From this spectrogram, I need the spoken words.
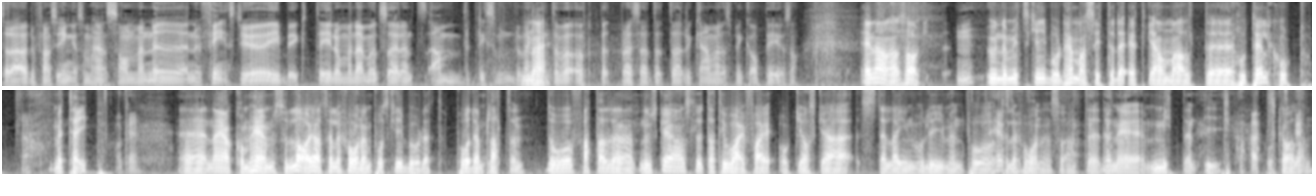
Sådär, det fanns ju ingen som helst sån. Men nu, nu finns det ju ibyggt i dem. Men däremot så är det inte... Liksom, det verkar Nej. inte vara öppet på det sättet där du kan använda så mycket API och så. En annan sak. Mm. Under mitt skrivbord hemma sitter det ett gammalt eh, hotellkort Ja. med tejp. Okej. Eh, när jag kom hem så la jag telefonen på skrivbordet på den platsen. Då fattade den att nu ska jag ansluta till wifi och jag ska ställa in volymen på telefonen så att eh, den är mitten i skalan.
